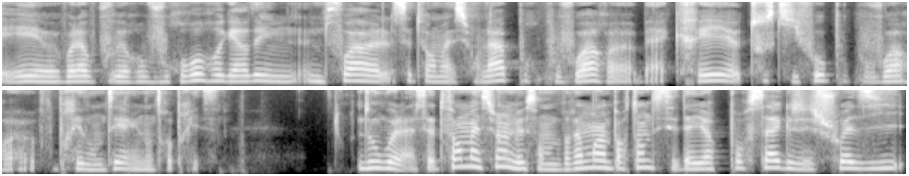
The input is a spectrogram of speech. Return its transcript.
Et euh, voilà, vous pouvez vous re-regarder une, fois cette formation-là pour pouvoir euh, bah, créer tout ce qu'il faut pour pouvoir euh, vous présenter à une entreprise. Donc voilà, cette formation, elle me semble vraiment importante. C'est d'ailleurs pour ça que j'ai choisi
